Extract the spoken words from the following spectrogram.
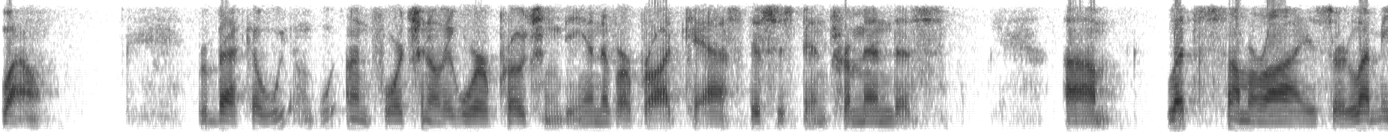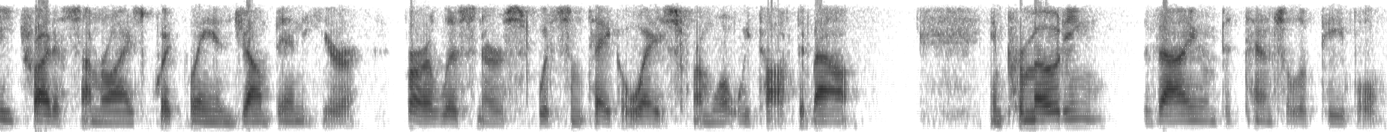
Wow. Rebecca, we, unfortunately, we're approaching the end of our broadcast. This has been tremendous. Um, let's summarize, or let me try to summarize quickly and jump in here for our listeners with some takeaways from what we talked about. In promoting the value and potential of people,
